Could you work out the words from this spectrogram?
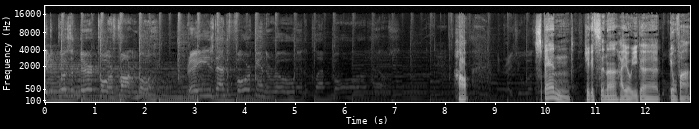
Jacob was a dirt poor farm boy, raised at the fork in the road in a clapboard house. 好，spend 这个词呢，还有一个用法，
